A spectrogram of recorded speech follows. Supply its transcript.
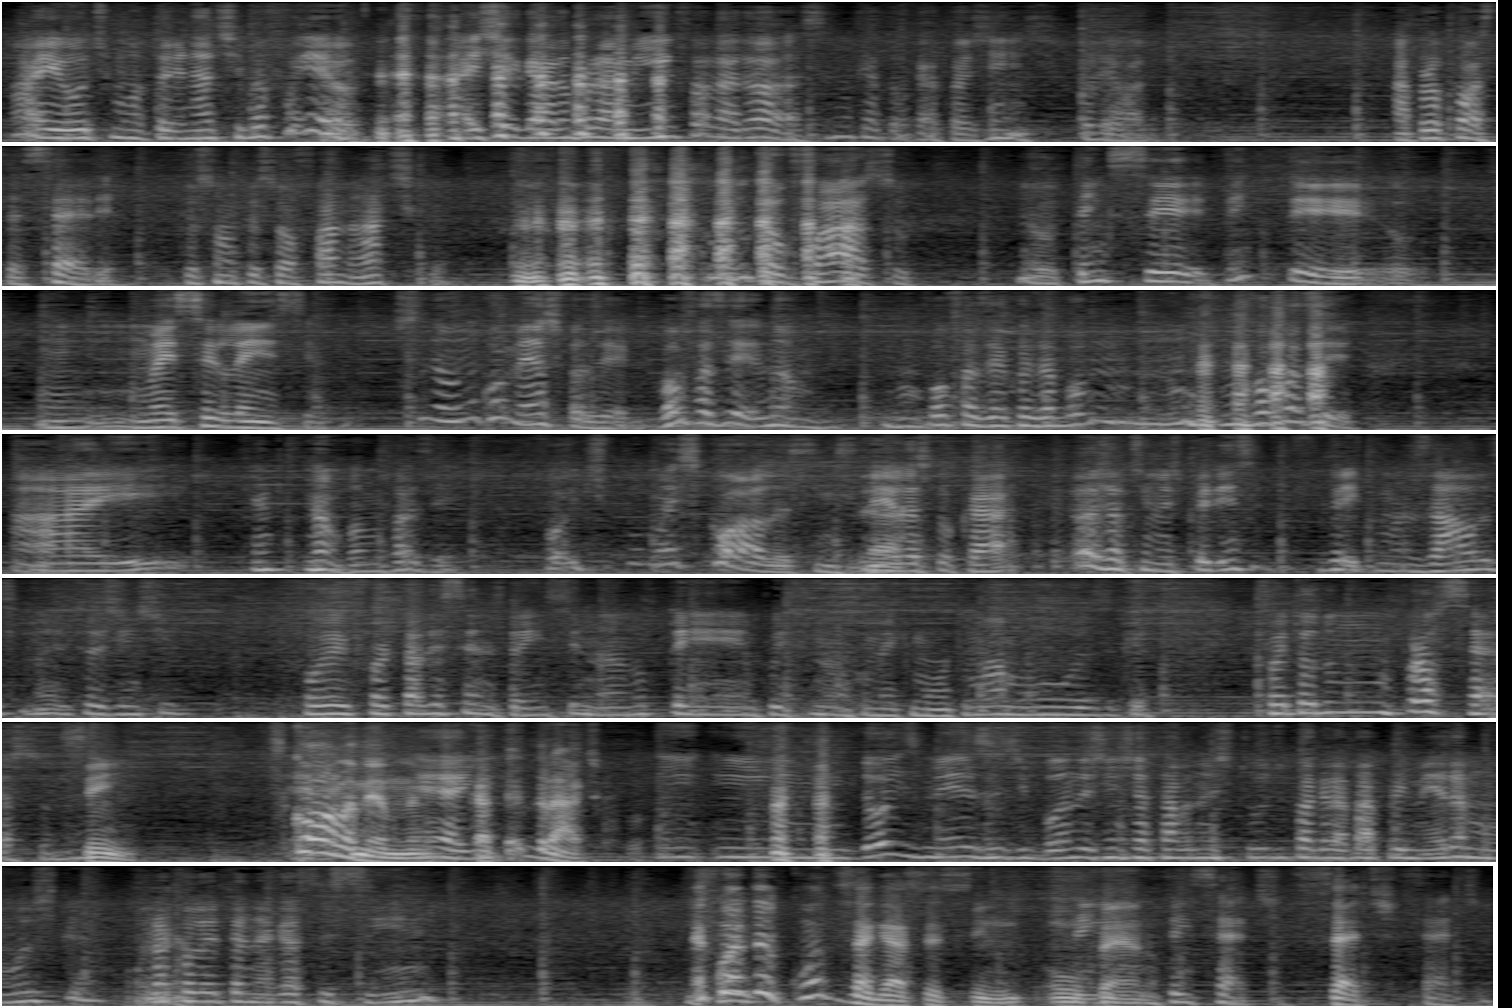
Aí a última alternativa fui eu. Aí chegaram pra mim e falaram, ó, você não quer tocar com a gente? Eu falei, olha, a proposta é séria, porque eu sou uma pessoa fanática. Tudo que eu faço, eu tenho que ser, tem que ter um, uma excelência. Senão eu não começo a fazer. Vou fazer? Não, não vou fazer coisa boa, não, não vou fazer. Aí, não, vamos fazer. Foi tipo uma escola, assim, ensinei é. elas a tocar. Eu já tinha uma experiência, feito umas aulas, mas a gente foi fortalecendo, foi ensinando o tempo, ensinando como é que monta uma música. Foi todo um processo. Né? Sim. Escola é, mesmo, né? É, Catedrático. Em, em dois meses de banda, a gente já estava no estúdio para gravar a primeira música para a coletânea HCCine. É foi... quantos, HCCine houveram? Tem, tem sete. Sete. Sete.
